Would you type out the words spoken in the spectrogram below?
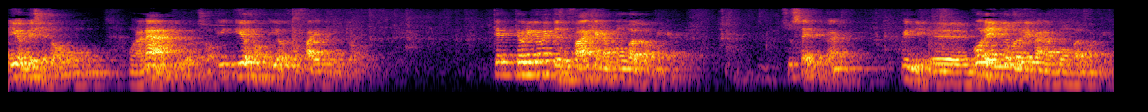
io invece sono un, un anarchico, io, io so fare tutto. Te, teoricamente si fa anche una bomba atomica, su serio, eh? quindi eh, volendo potrei fare una bomba atomica.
